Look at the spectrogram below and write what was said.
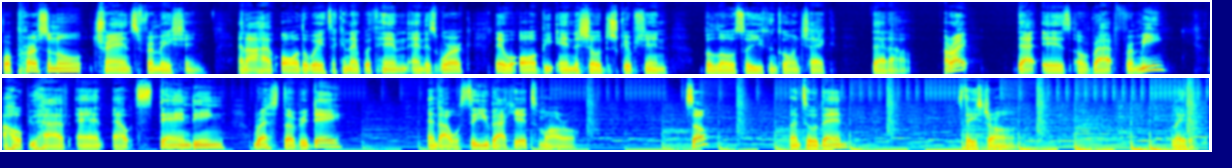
for Personal Transformation. And I have all the ways to connect with him and his work. They will all be in the show description below so you can go and check that out. All right. That is a wrap for me. I hope you have an outstanding rest of your day, and I will see you back here tomorrow. So, until then, stay strong. Later.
